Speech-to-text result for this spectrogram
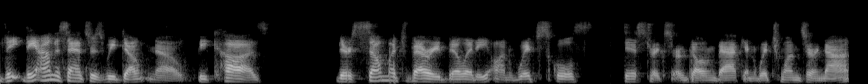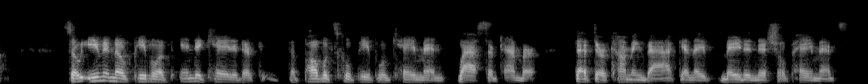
the, the honest answer is we don't know because there's so much variability on which schools districts are going back and which ones are not. So even though people have indicated the public school people who came in last September that they're coming back and they've made initial payments,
